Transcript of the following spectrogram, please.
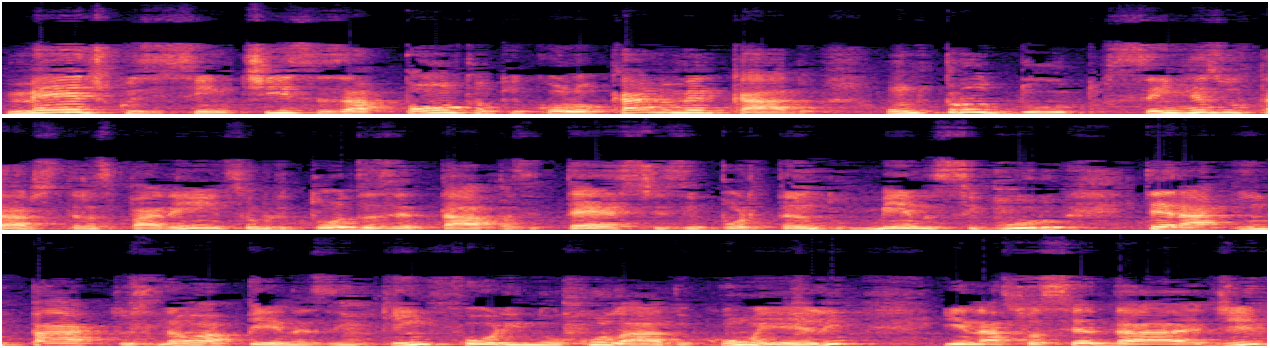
médicos e cientistas apontam que colocar no mercado um produto sem resultados transparentes sobre todas as etapas e testes e, portanto, menos seguro, terá impactos não apenas em quem for inoculado com ele e na sociedade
